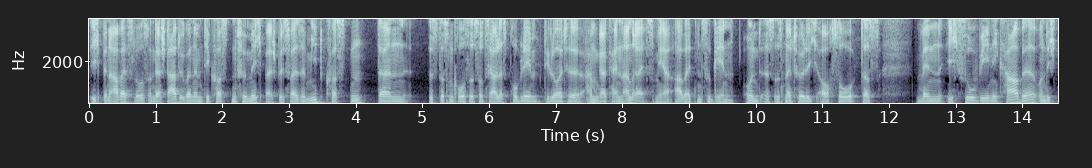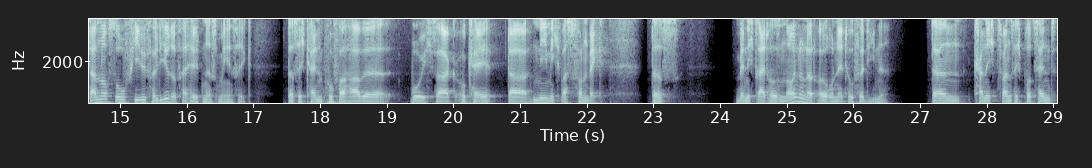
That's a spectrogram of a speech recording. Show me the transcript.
ich bin arbeitslos und der Staat übernimmt die Kosten für mich, beispielsweise Mietkosten, dann ist das ein großes soziales Problem. Die Leute haben gar keinen Anreiz mehr, arbeiten zu gehen. Und es ist natürlich auch so, dass wenn ich so wenig habe und ich dann noch so viel verliere verhältnismäßig, dass ich keinen Puffer habe, wo ich sage, okay, da nehme ich was von weg, dass wenn ich 3900 Euro netto verdiene, dann kann ich 20 Prozent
